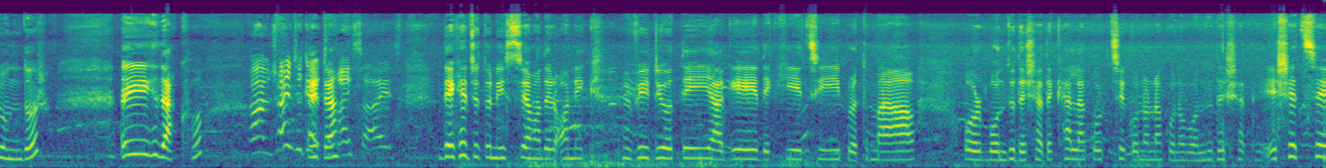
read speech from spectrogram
সুন্দর। এই দেখো side. দেখেছ তো নিশ্চয়ই, আমাদের অনেক ভিডিওতেই আগে দেখিয়েছি, প্রথমা ওর বন্ধুদের সাথে খেলা করছে, কোনো না কোনো বন্ধুদের সাথে এসেছে।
